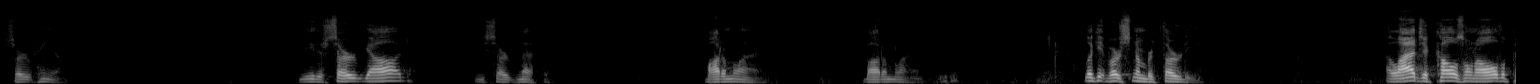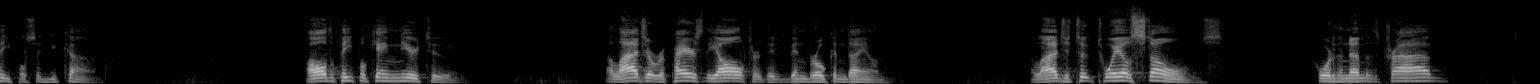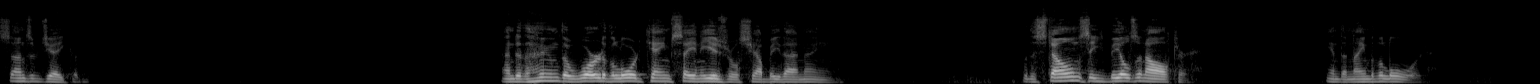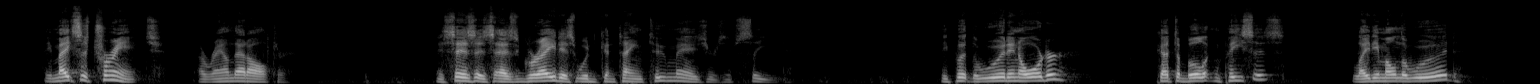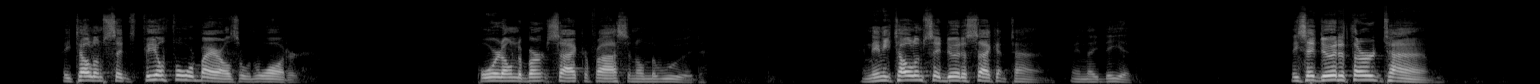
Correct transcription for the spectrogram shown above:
serve him. You either serve God, you serve nothing. Bottom line. Bottom line. Look at verse number 30. Elijah calls on all the people, said, You come. All the people came near to him. Elijah repairs the altar that had been broken down. Elijah took 12 stones, according to the number of the tribe, sons of Jacob. Unto whom the word of the Lord came, saying, Israel shall be thy name. With the stones, he builds an altar in the name of the Lord. He makes a trench around that altar. He says it's as great as would contain two measures of seed. He put the wood in order, cut the bullock in pieces, laid him on the wood. He told him, said, fill four barrels with water pour it on the burnt sacrifice and on the wood. And then he told them, said, do it a second time. And they did. He said, do it a third time.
